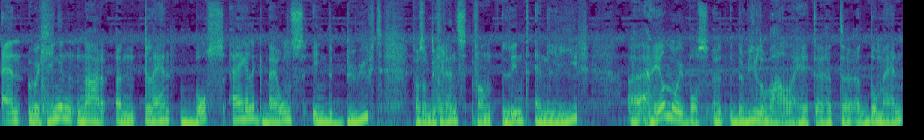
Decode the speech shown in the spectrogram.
En we gingen naar een klein bos, eigenlijk, bij ons in de buurt. Het was op de grens van Lint en Lier. Uh, een heel mooi bos. De Wielenwaal heette het, uh, het domein.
